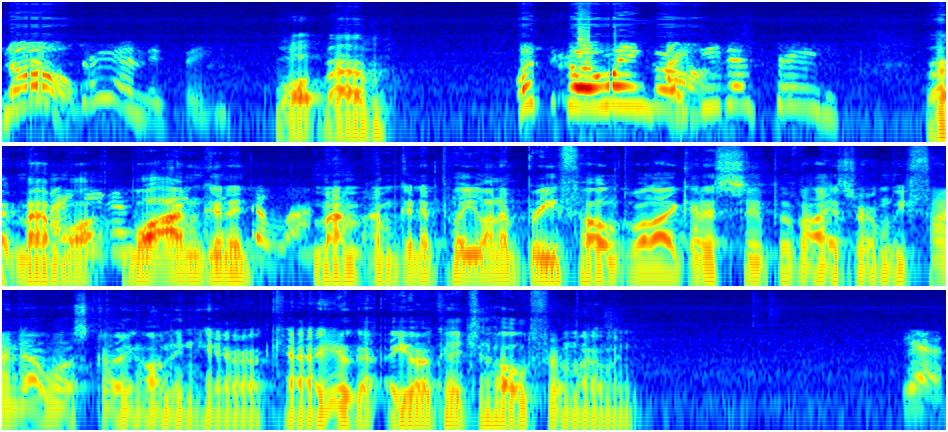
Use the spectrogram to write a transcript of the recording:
No. I didn't say anything. What, ma'am? What's going on? I didn't say. Right, ma'am. What what I'm gonna, one. ma'am. I'm gonna put you on a brief hold while I get a supervisor and we find out what's going on in here. Okay? Are you Are you okay to hold for a moment? Yes.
